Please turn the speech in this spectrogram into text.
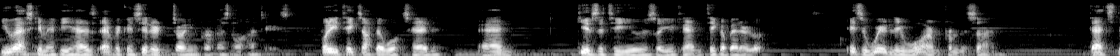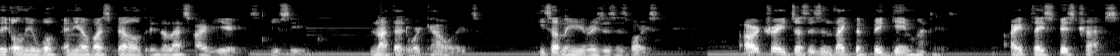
You ask him if he has ever considered joining professional hunters, but he takes off the wolf's head and gives it to you so you can take a better look. It's weirdly warm from the sun. That's the only wolf any of us felled in the last five years, you see. Not that we're cowards. He suddenly raises his voice. Our trade just isn't like the big game hunters. I place fish traps,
